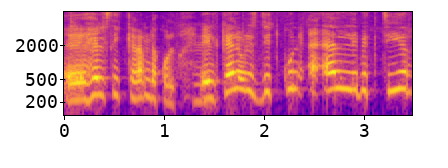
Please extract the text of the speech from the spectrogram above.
healthy الكلام ده كله. ال calories دي تكون أقل بكتير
